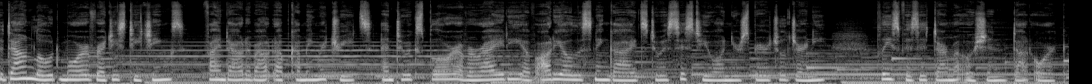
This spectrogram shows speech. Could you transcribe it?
To download more of Reggie's teachings, find out about upcoming retreats, and to explore a variety of audio listening guides to assist you on your spiritual journey, please visit dharmaocean.org.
